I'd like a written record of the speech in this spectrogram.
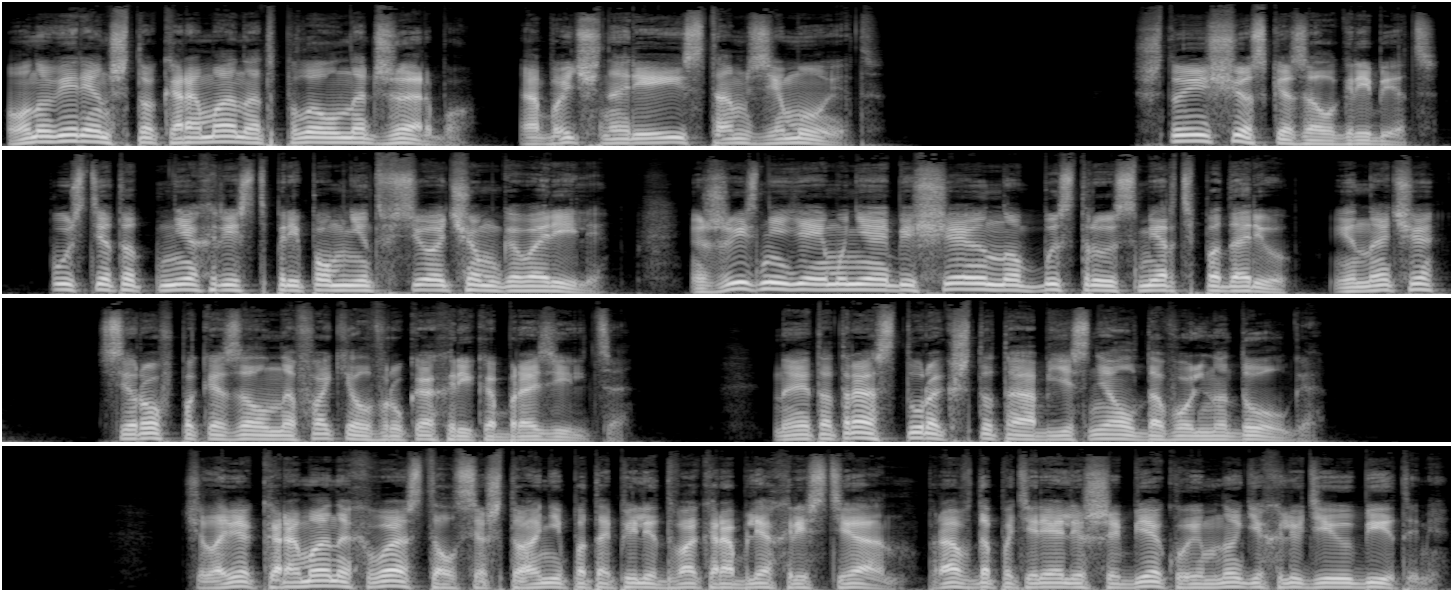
Он уверен, что Караман отплыл на Джербу. Обычно рейс там зимует. Что еще сказал гребец? Пусть этот нехрист припомнит все, о чем говорили. Жизни я ему не обещаю, но быструю смерть подарю. Иначе... Серов показал на факел в руках Рика-бразильца. На этот раз турок что-то объяснял довольно долго. Человек Карамана хвастался, что они потопили два корабля христиан, правда потеряли Шебеку и многих людей убитыми.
